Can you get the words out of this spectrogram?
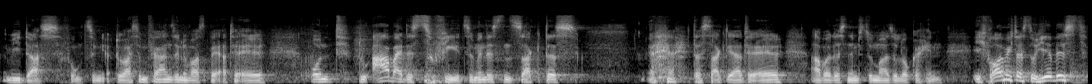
wie das funktioniert. Du warst im Fernsehen, du warst bei RTL und du arbeitest zu viel. Zumindest sagt das, das sagt RTL, aber das nimmst du mal so locker hin. Ich freue mich, dass du hier bist.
